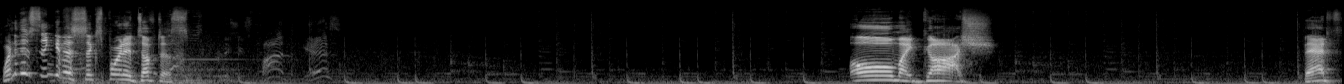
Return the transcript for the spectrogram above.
When did this thing get a six-pointed toughness? Oh my gosh. That's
